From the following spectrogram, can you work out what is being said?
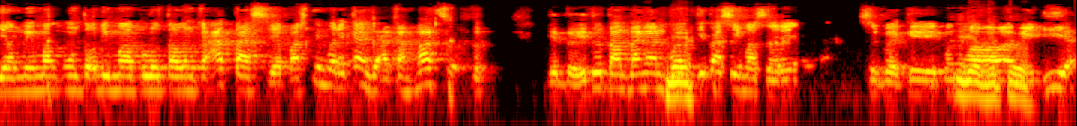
yang memang untuk 50 tahun ke atas ya pasti mereka nggak akan masuk. Gitu. Itu tantangan buat iya. kita sih Mas Arya sebagai iya, pengelola yeah, media.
